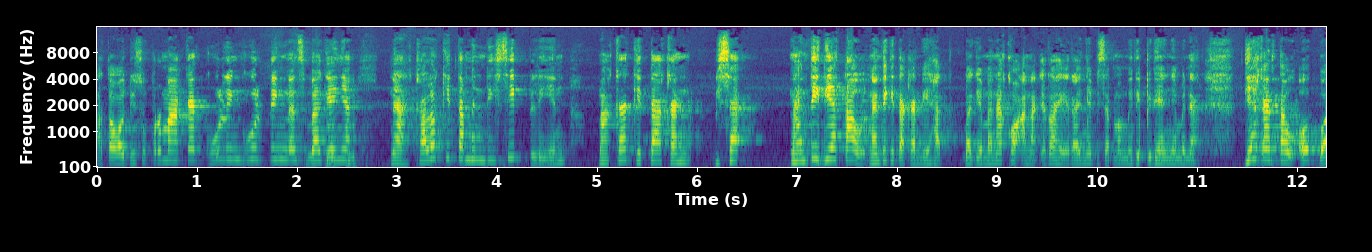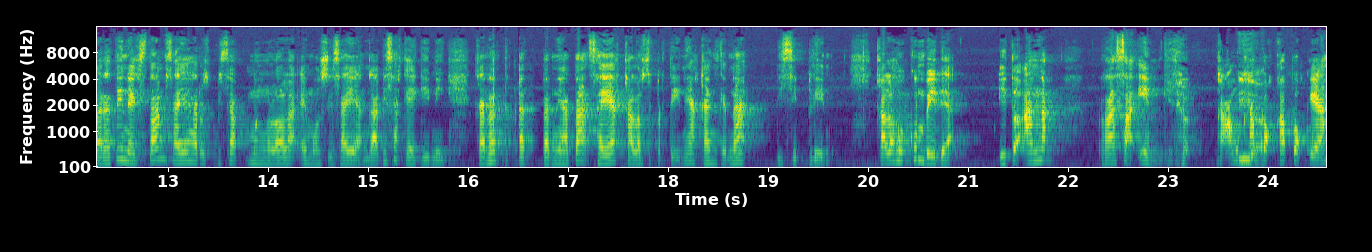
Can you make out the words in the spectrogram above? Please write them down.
atau di supermarket guling-guling dan sebagainya. Nah, kalau kita mendisiplin, maka kita akan bisa nanti dia tahu, nanti kita akan lihat bagaimana kok anak itu akhirnya bisa memilih pilihannya benar. Dia akan tahu, oh berarti next time saya harus bisa mengelola emosi saya, nggak bisa kayak gini. Karena ternyata saya kalau seperti ini akan kena disiplin. Kalau hukum beda, itu anak rasain gitu. Kamu iya. kapok-kapok ya,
